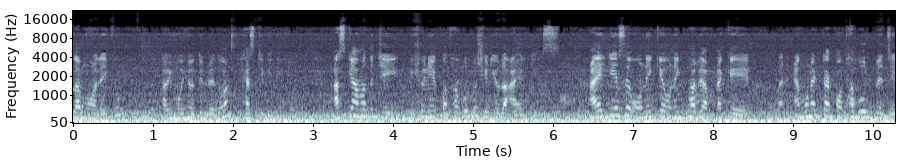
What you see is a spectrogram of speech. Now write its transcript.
আসসালামু আলাইকুম। আমি মহিউদ্দিন রেদওয়ান, হ্যাশ টিভি থেকে। আজকে আমাদের যেই বিষয় নিয়ে কথা বলব সেটি হলো আইএলটিএস। আইএলটিএসে অনেকে অনেকভাবে আপনাকে মানে এমন একটা কথা বলবে যে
